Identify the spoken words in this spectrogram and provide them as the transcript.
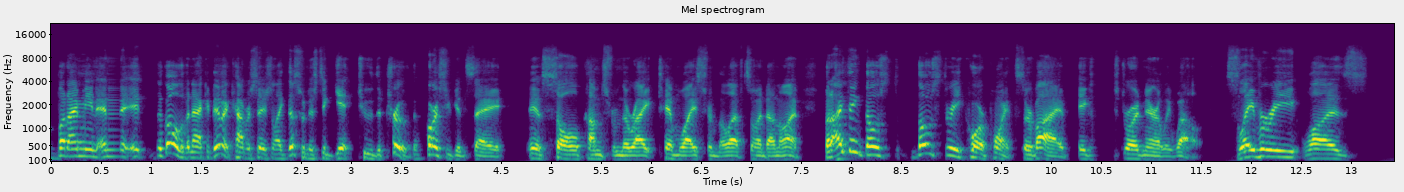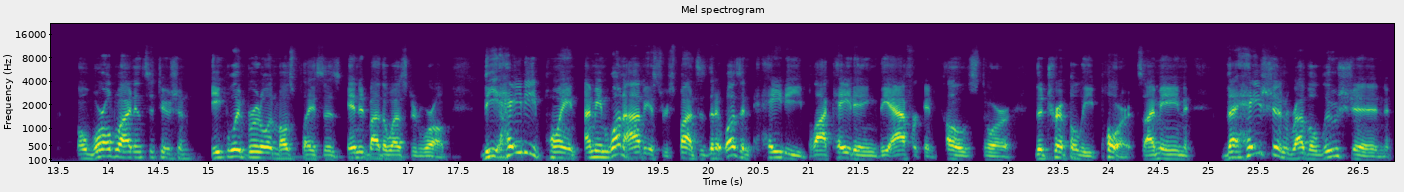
But I mean, and it, the goal of an academic conversation like this one is to get to the truth. Of course, you can say if Sowell comes from the right, Tim Wise from the left, so on down the line. But I think those those three core points survive extraordinarily well. Slavery was a worldwide institution, equally brutal in most places, ended by the Western world. The Haiti point, I mean, one obvious response is that it wasn't Haiti blockading the African coast or the Tripoli ports. I mean, the Haitian Revolution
